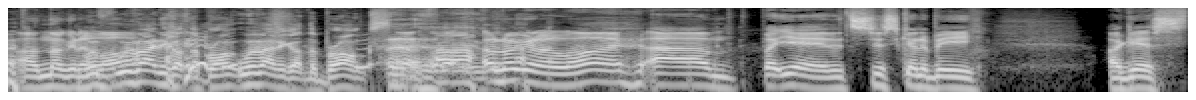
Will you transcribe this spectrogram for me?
I'm not going to we've, lie. we've only got the Bronx. We've only got the Bronx. I'm not gonna lie, um, but yeah, it's just gonna be, I guess,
